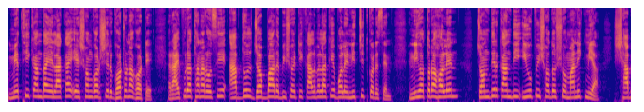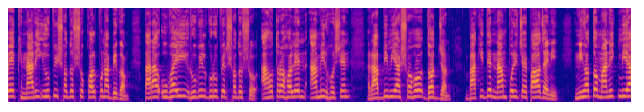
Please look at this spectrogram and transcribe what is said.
মেথিকান্দা এলাকায় এ সংঘর্ষের ঘটনা ঘটে। রায়পুরা থানার ওসি আব্দুল জব্বার বিষয়টি কালবেলাকে বলে নিশ্চিত করেছেন। নিহতরা হলেন চন্দেরকান্দি ইউপি সদস্য মানিক মিয়া, সাবেক নারী ইউপি সদস্য কল্পনা বেগম, তারা উভয়ই রুবিল গ্রুপের সদস্য। আহতরা হলেন আমির হোসেন, রাব্বি মিয়া সহ দশজন। বাকিদের নাম পরিচয় পাওয়া যায়নি। নিহত মানিক মিয়া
